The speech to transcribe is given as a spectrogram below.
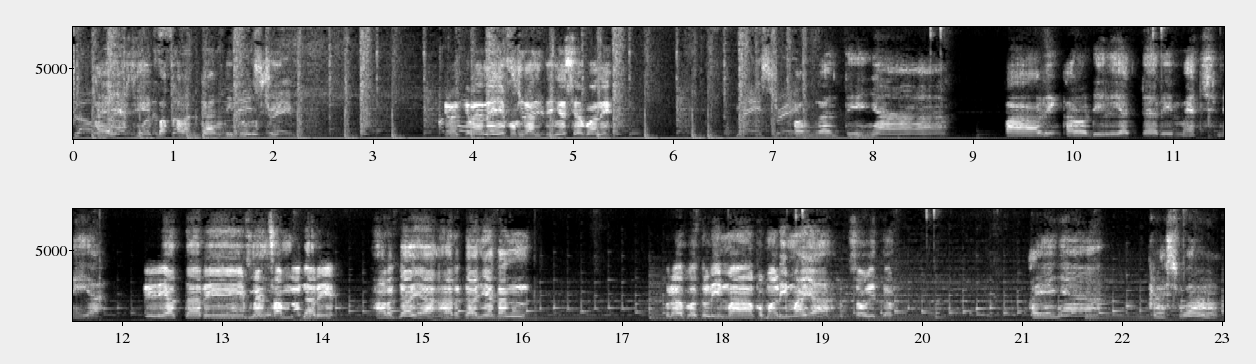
kayaknya sih bakalan ganti dulu sih. kira-kira nih penggantinya siapa nih? Penggantinya paling kalau dilihat dari match nih ya, dilihat dari match sama dari harga ya. Harganya kan berapa tuh? 5,5 ya Luxo itu. Kayaknya Creswell,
